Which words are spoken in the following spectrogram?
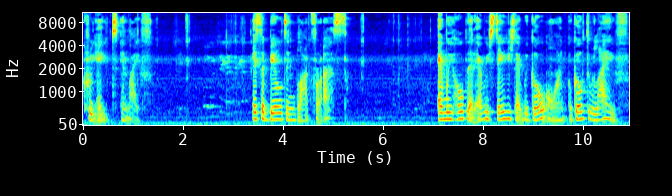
create in life. It's a building block for us. And we hope that every stage that we go on, go through life,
